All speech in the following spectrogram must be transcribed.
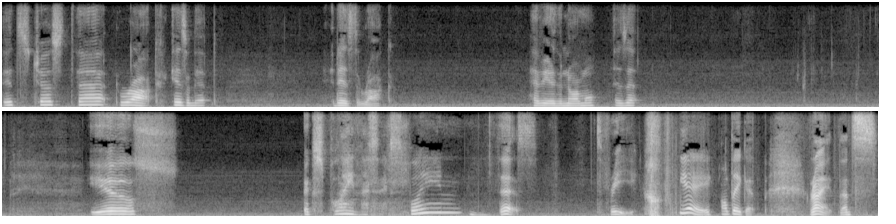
it's just that rock, isn't it? It is the rock. Heavier than normal, is it? Yes. Explain this. Explain this. It's free. Yay, I'll take it. Right, that's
